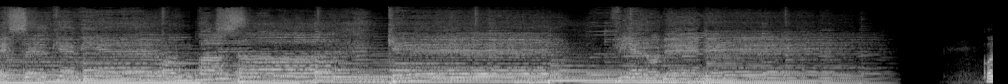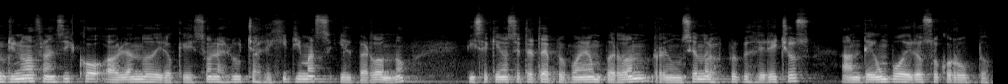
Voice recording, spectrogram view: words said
es el que Continúa Francisco hablando de lo que son las luchas legítimas y el perdón, ¿no? Dice que no se trata de proponer un perdón renunciando a los propios derechos ante un poderoso corrupto,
